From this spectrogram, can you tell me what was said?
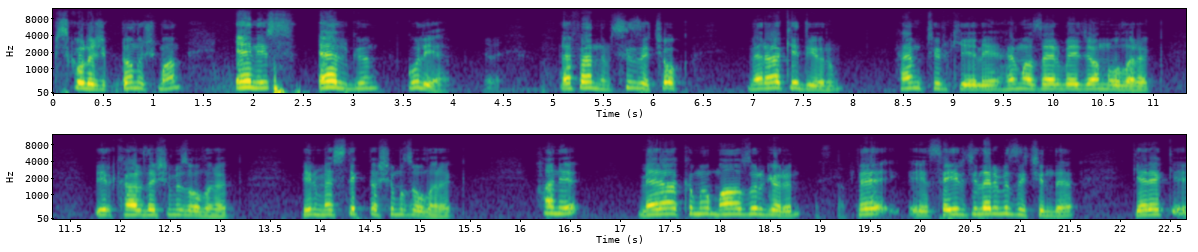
psikolojik danışman Enis Elgün Guliye. Evet. Efendim sizi çok merak ediyorum. Hem Türkiye'li hem Azerbaycanlı olarak bir kardeşimiz olarak, bir meslektaşımız olarak hani merakımı mazur görün ve e, seyircilerimiz için de gerek e,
